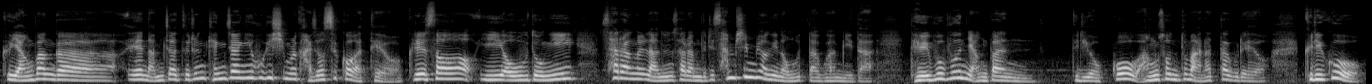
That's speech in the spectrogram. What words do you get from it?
그 양반가의 남자들은 굉장히 호기심을 가졌을 것 같아요. 그래서 이 어우동이 사랑을 나눈 사람들이 30명이 넘었다고 합니다. 대부분 양반 들이었고 왕손도 많았다고 그래요. 그리고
